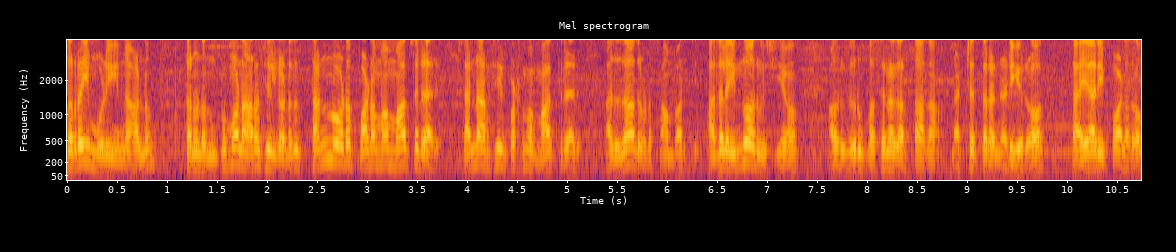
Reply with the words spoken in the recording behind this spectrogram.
திரைமொழியினாலும் தன்னோட நுட்பமான அரசியல் கண்ணோட்டம் தன்னோட படமாக மாத்துறாரு. தன் அரசியல் படமாக மாற்றுறாரு அதுதான் அதோட சாமர்த்தியம். அதில் இன்னொரு விஷயம் அவர் வெறும் வசனகர்த்தா தான். நட்சத்திர நடிகரோ தயாரிப்பாளரோ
